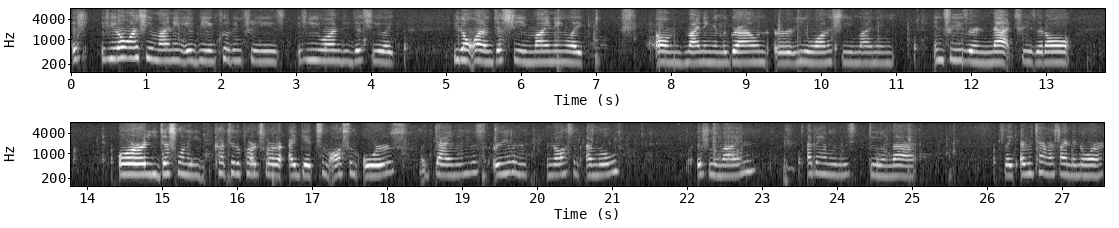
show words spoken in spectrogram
if if you don't want to see mining, it would be including trees. If you wanted to just see like you don't want to just see mining like um mining in the ground, or you want to see mining in trees or not trees at all or you just want to cut to the parts where I get some awesome ores, like diamonds, or even an awesome emerald, if we mine. I think I'm going to be doing that. It's like every time I find an ore,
